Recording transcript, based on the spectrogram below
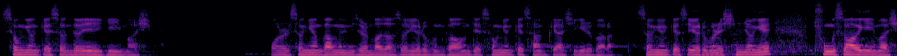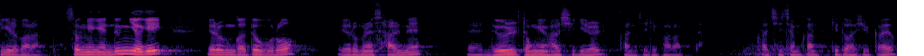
성령께서 너희에게 임하시면 오늘 성령 강림절 맞아서 여러분 가운데 성령께서 함께 하시기를 바랍니다. 성령께서 여러분의 심령에 풍성하게 임하시기를 바랍니다. 성령의 능력이 여러분과 더불어 여러분의 삶에 늘 동행하시기를 간절히 바랍니다. 같이 잠깐 기도하실까요?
